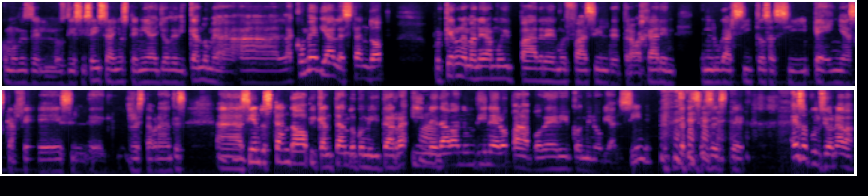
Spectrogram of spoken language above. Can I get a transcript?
como desde los 16 años, tenía yo dedicándome a, la comedia, a la stand-up, porque era una manera muy padre, muy fácil de trabajar en, en lugarcitos así, peñas, cafés, restaurantes, haciendo stand-up y cantando con mi guitarra y me daban un dinero para poder ir con mi novia al cine. Entonces, este, eso funcionaba.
